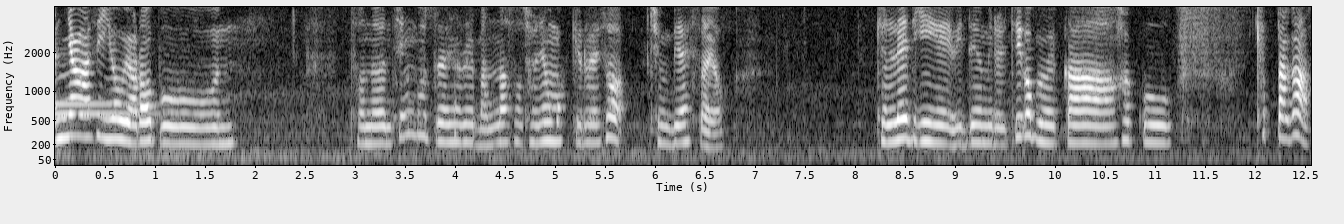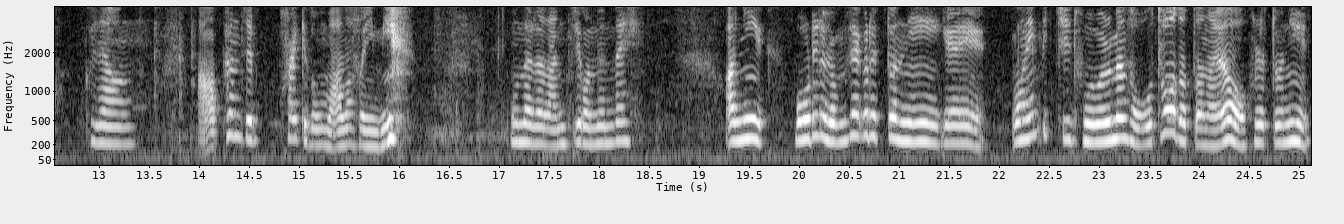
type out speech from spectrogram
안녕하세요 여러분. 저는 친구들을 만나서 저녁 먹기로 해서 준비했어요. 겟레디의 위드미를 찍어볼까 하고 켰다가 그냥 아 편집할 게 너무 많아서 이미. 오늘은 안 찍었는데. 아니 머리를 염색을 했더니 이게 와인빛이 돌면서 어두워졌잖아요. 그랬더니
